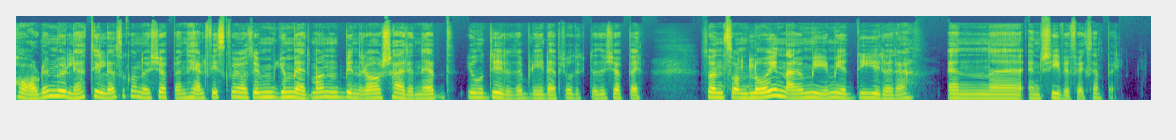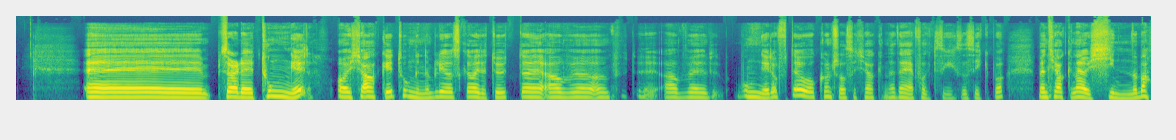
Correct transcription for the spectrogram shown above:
har du en mulighet til det, så kan du kjøpe en hel fisk, for altså, jo mer man begynner å skjære ned, jo dyrere blir det produktet du kjøper. Så en sånn loin er jo mye, mye dyrere enn eh, en skive, for eksempel. Eh, så er det tunger og kjaker. Tungene blir jo skaret ut eh, av, av, av eh, unger ofte, og kanskje også kjakene. Det er jeg faktisk ikke så sikker på. Men kjakene er jo kinnet, da.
